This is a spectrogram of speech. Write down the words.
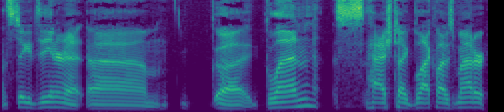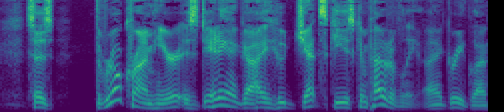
Let's take it to the internet. Um, uh, Glenn hashtag Black Lives Matter says the real crime here is dating a guy who jet skis competitively. I agree, Glenn.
